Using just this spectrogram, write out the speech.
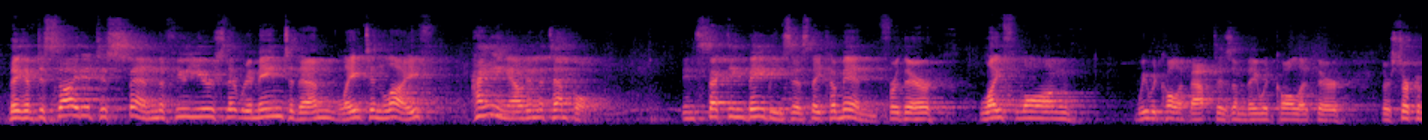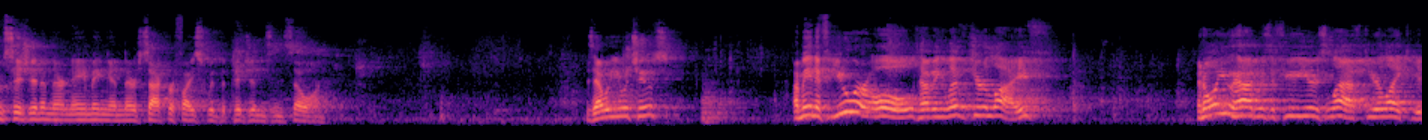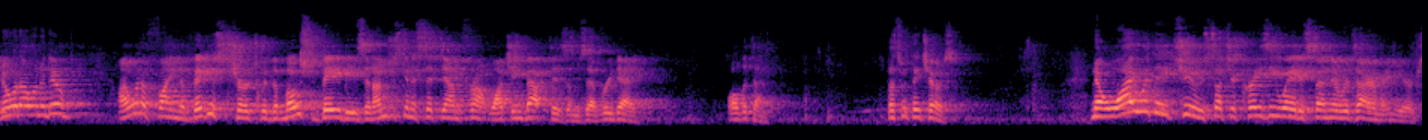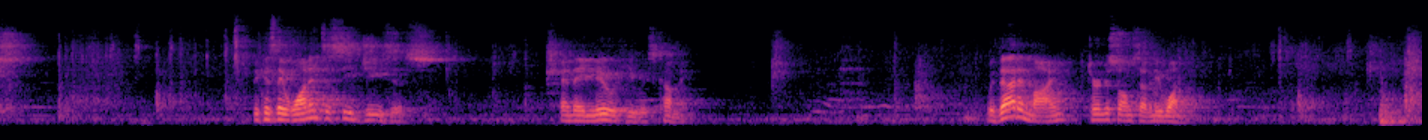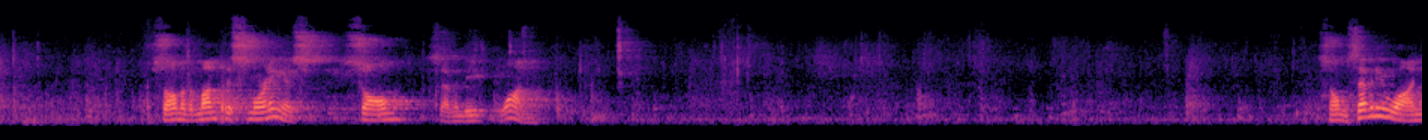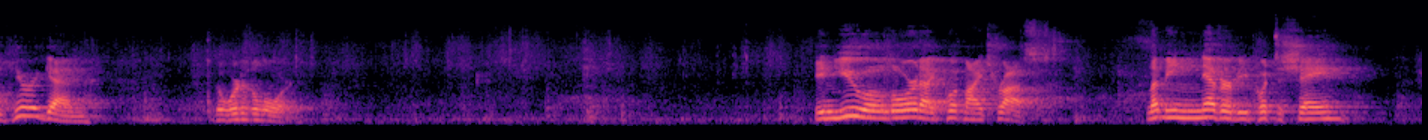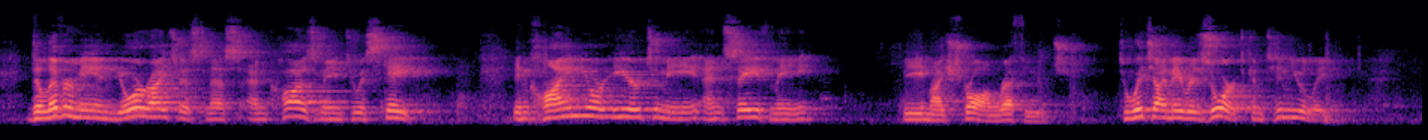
They have decided to spend the few years that remain to them late in life hanging out in the temple inspecting babies as they come in for their lifelong, we would call it baptism, they would call it their, their circumcision and their naming and their sacrifice with the pigeons and so on. Is that what you would choose? I mean, if you were old, having lived your life, and all you had was a few years left, you're like, you know what I want to do? I want to find the biggest church with the most babies, and I'm just going to sit down front watching baptisms every day, all the time. That's what they chose. Now, why would they choose such a crazy way to spend their retirement years? Because they wanted to see Jesus and they knew he was coming. With that in mind, turn to Psalm 71. Our psalm of the month this morning is Psalm 71. Psalm 71, hear again the word of the Lord. In you, O Lord, I put my trust. Let me never be put to shame. Deliver me in your righteousness and cause me to escape. Incline your ear to me and save me. Be my strong refuge, to which I may resort continually.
